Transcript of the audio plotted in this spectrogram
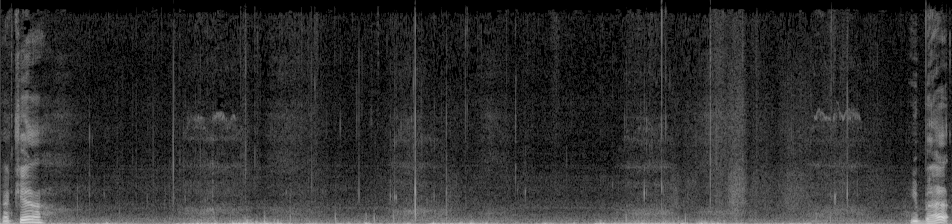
Heck yeah. You bet.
